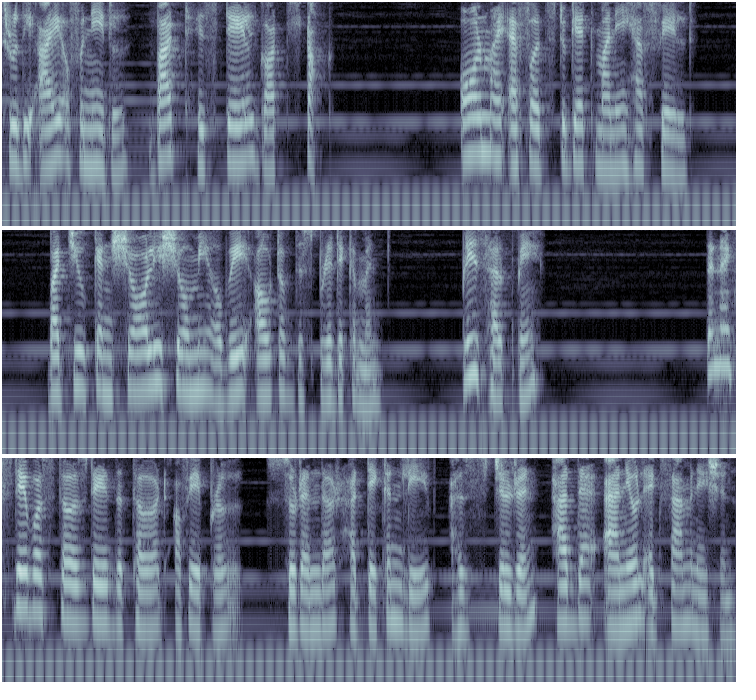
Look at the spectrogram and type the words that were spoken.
through the eye of a needle, but his tail got stuck. All my efforts to get money have failed, but you can surely show me a way out of this predicament. Please help me. The next day was Thursday, the 3rd of April, Surinder had taken leave as children had their annual examination.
